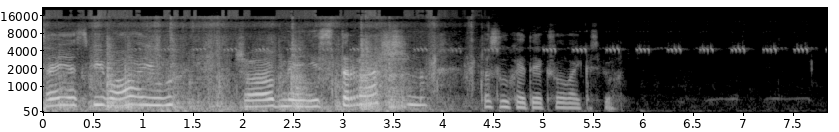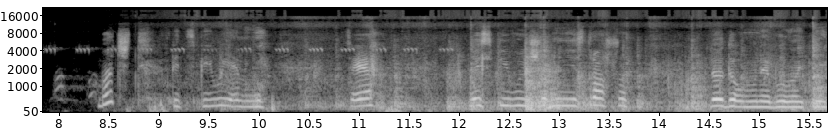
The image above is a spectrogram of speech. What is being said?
Це я співаю, щоб мені страшно. Послухайте, як Соловайка співає. Бачите, підспівує мені. Це я виспівую, щоб мені страшно додому не було йти.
